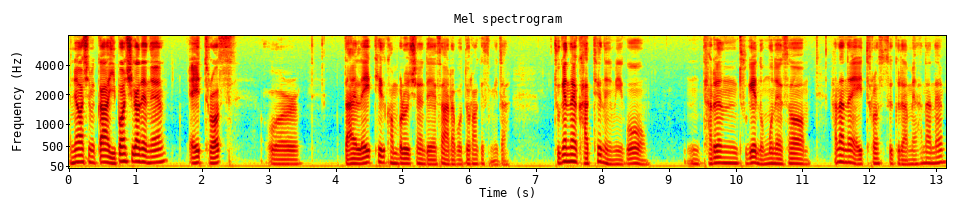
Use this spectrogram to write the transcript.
안녕하십니까. 이번 시간에는 Atross or Dilated Convolution에 대해서 알아보도록 하겠습니다. 두 개는 같은 의미고 음, 다른 두 개의 논문에서 하나는 Atross 그 다음에 하나는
